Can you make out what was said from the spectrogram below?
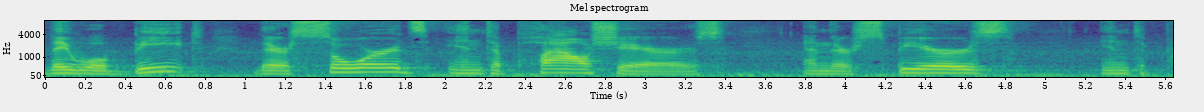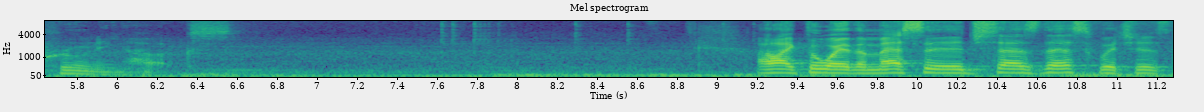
They will beat their swords into plowshares and their spears into pruning hooks. I like the way the message says this, which is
